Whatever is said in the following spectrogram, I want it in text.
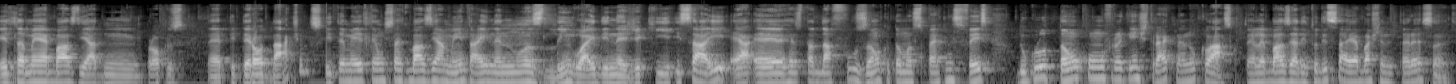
ele também é baseado em próprios né, pterodáctilos e também ele tem um certo baseamento aí, né, numas línguas aí de energia que isso aí é, é resultado da fusão que o Thomas Perkins fez do glutão com o Frankenstein, né, no clássico. Então ele é baseado em tudo isso aí, é bastante interessante.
